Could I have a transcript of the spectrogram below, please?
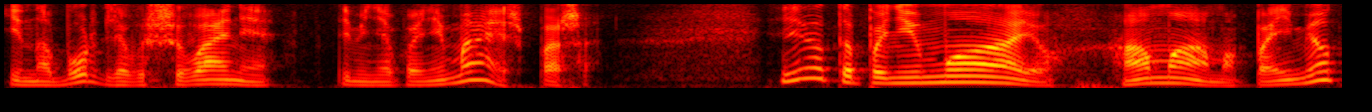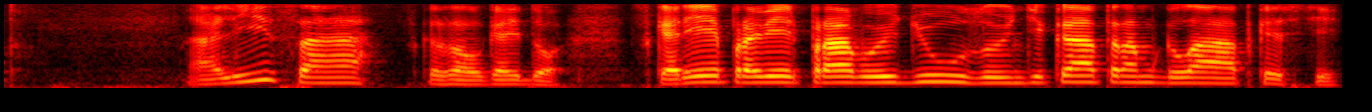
и набор для вышивания. Ты меня понимаешь, Паша?» Я-то понимаю. А мама поймет? Алиса, сказал Гайдо, скорее проверь правую дюзу индикатором гладкости.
